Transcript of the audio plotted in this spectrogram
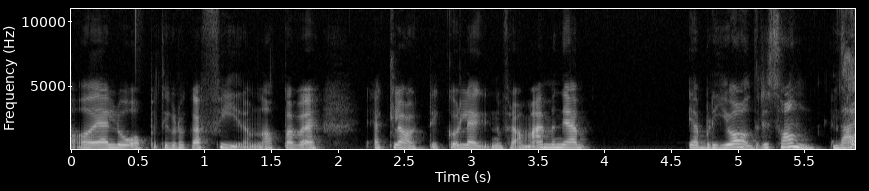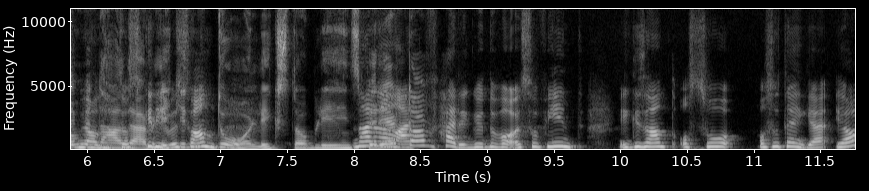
og jeg lå oppe til klokka fire om natta. Jeg klarte ikke å legge den fra meg. Men jeg, jeg blir jo aldri sånn. Jeg Nei, men aldri det er vel ikke sånn. det dårligste å bli inspirert nei, nei. av? Herregud, det var jo så fint. Ikke sant? Og så, og så tenker jeg ja,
